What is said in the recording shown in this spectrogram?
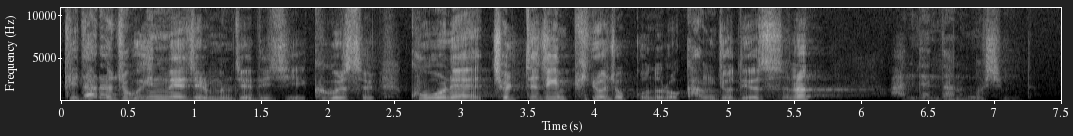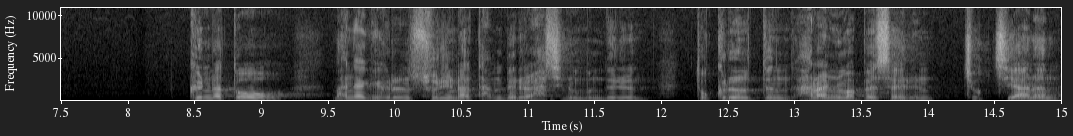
기다려주고 인내해질 문제되지 그것을 구원의 절대적인 필요 조건으로 강조되어서는 안 된다는 것입니다. 그러나 또 만약에 그런 술이나 담배를 하시는 분들은 또 그런 어떤 하나님 앞에서 이런 적지 않은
